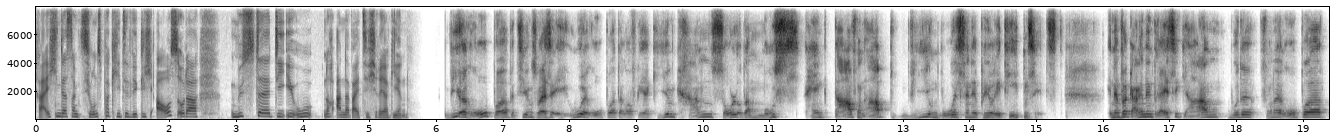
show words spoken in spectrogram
reichen da Sanktionspakete wirklich aus oder müsste die EU noch anderweitig reagieren? Wie Europa bzw. EU-Europa darauf reagieren kann, soll oder muss, hängt davon ab, wie und wo es seine Prioritäten setzt. In den vergangenen 30 Jahren wurde von Europa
